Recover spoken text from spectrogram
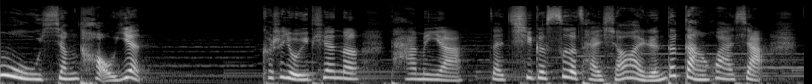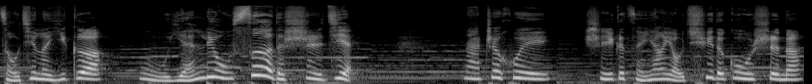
互相讨厌。可是有一天呢，他们呀，在七个色彩小矮人的感化下，走进了一个五颜六色的世界。那这会是一个怎样有趣的故事呢？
